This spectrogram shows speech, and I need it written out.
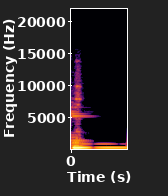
you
